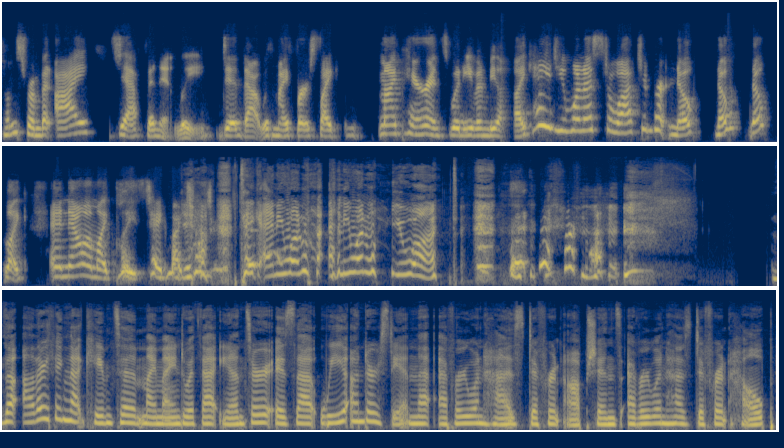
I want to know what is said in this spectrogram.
comes from but i definitely did that with my first like my parents would even be like hey do you want us to watch in person nope nope nope like and now i'm like please take my yeah, children. take anyone anyone you want The other thing that came to my mind with that answer is that we understand that everyone has different options. Everyone has different help.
